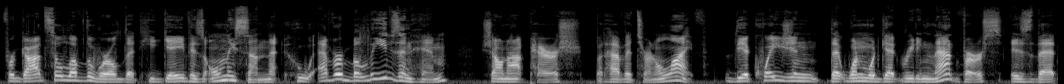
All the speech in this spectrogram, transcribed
For God so loved the world that he gave his only son that whoever believes in him shall not perish but have eternal life. The equation that one would get reading that verse is that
